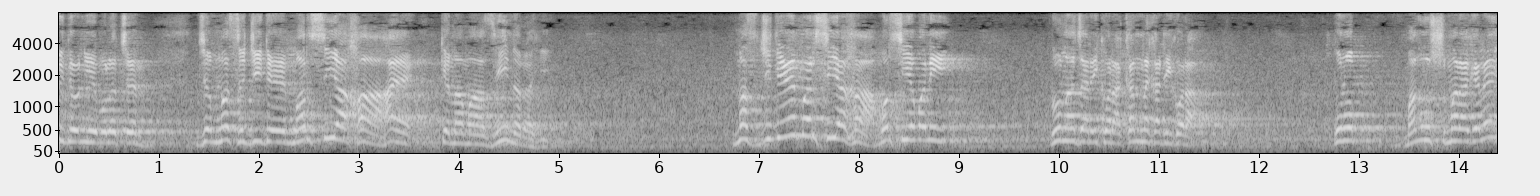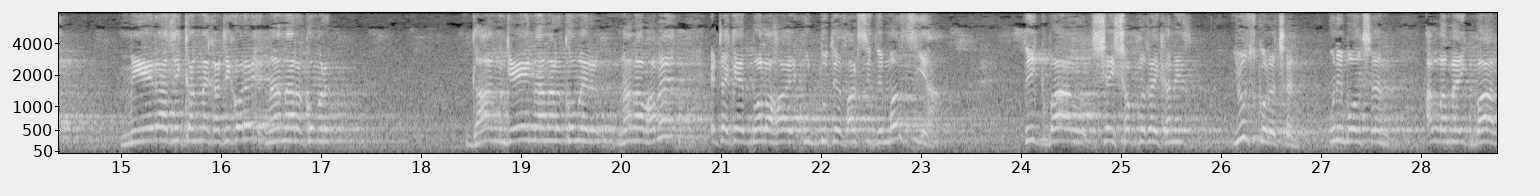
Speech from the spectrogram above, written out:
হৃদয় নিয়ে বলেছেন যে মসজিদে মরসিয়া খাঁ হ্যাঁ কে নামাজি না রাহি। মসজিদে মরসিয়া খাঁ, মরসিয়া মানি রোনাজারি করা, কান্নাকাটি করা। কোনো মানুষ মারা গেলে মেয়েরা যে কান্নাকাটি করে নানা রকমের গান গেয়ে নানা রকমের নানাভাবে এটাকে বলা হয় উর্দুতে, ফার্সিতে মরসিয়া। ইকবাল সেই শব্দটা এখানে ইউজ করেছেন। উনি বলছেন, আল্লামা ইকবাল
